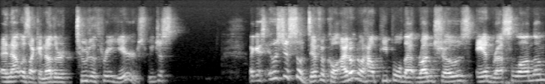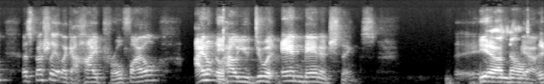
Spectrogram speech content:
And that was like another two to three years. We just I guess it was just so difficult. I don't know how people that run shows and wrestle on them, especially at like a high profile, I don't know how you do it and manage things. Yeah, no, yeah.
